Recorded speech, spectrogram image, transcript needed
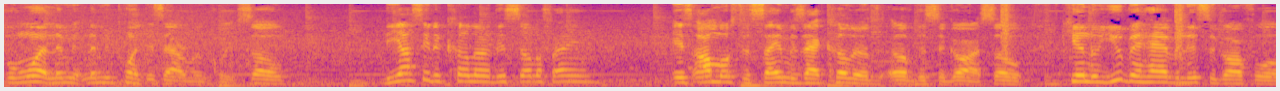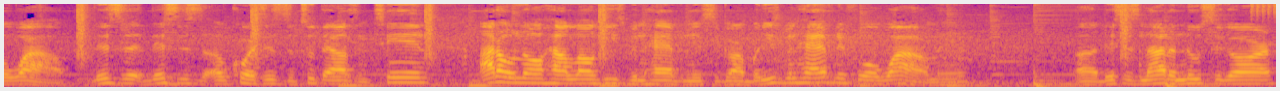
for one, let me let me point this out real quick. So, do y'all see the color of this cellophane? It's almost the same exact color of, of, the cigar. So, Kendall, you've been having this cigar for a while. This is, this is, of course, this is the 2010. I don't know how long he's been having this cigar, but he's been having it for a while, man. Uh, this is not a new cigar,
